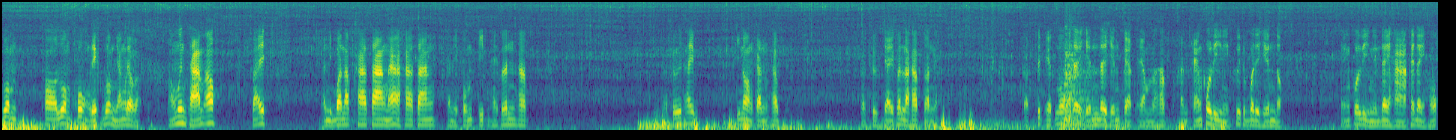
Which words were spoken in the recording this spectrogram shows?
ร่วม อร่วมโค้งเล็กร่วมยังแล้วอะสองหมื่นสามเอาไปอันนี้บ่นับค่าสร้างนะค่าสร้างอันนี้ผมติดให้เพิ่นครับก็คือไทยพี่น้องกันครับก็ถือใจเพิ่นละครับตอนนี้กับสิบเอ็ดโมงได้เห็นได้เห็นแปดแอมแล้วครับขันแผงโพลีนี่คือจะบ่ได้เห็นดอกแผงโพลีนี่ได้หาแค่ได้หก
